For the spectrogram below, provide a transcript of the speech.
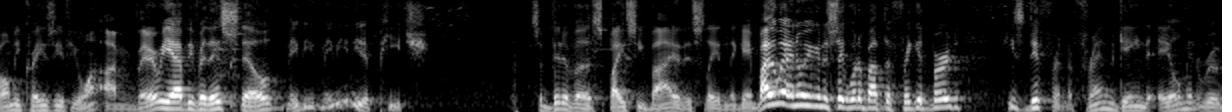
Call me crazy if you want. I'm very happy for this still. Maybe maybe you need a peach. It's a bit of a spicy buy this late in the game. By the way, I know you're going to say, what about the frigate bird? He's different. A friend gained ailment. Re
